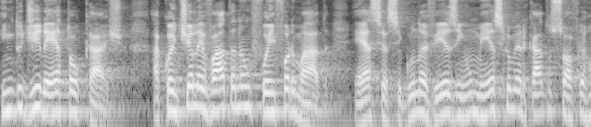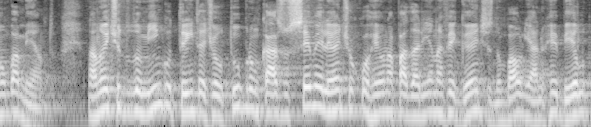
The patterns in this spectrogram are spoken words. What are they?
indo direto ao caixa. A quantia levada não foi informada. Essa é a segunda vez em um mês que o mercado sofre arrombamento. Na noite do domingo, 30 de outubro, um caso semelhante ocorreu na padaria Navegantes, no Balneário Rebelo,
